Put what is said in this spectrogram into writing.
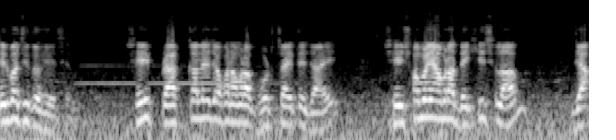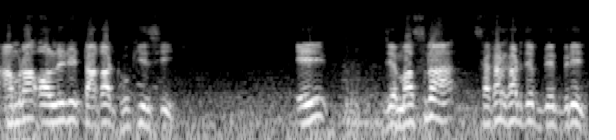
নির্বাচিত হয়েছেন। সেই প্রাককালে যখন আমরা ভোট চাইতে যাই, সেই সময় আমরা দেখিয়েছিলাম যে আমরা অলরেডি টাকা ঢুকিয়েছি। এই যে মাসনা শেখারঘাট যে ব্রিজ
